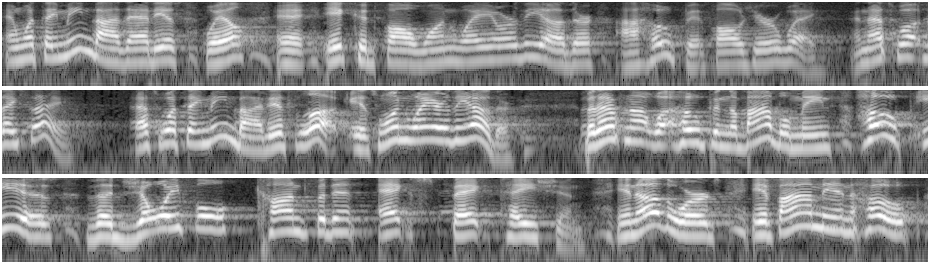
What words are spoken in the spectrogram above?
And what they mean by that is, well, eh, it could fall one way or the other. I hope it falls your way. And that's what they say. That's what they mean by it. It's luck. It's one way or the other. But that's not what hope in the Bible means. Hope is the joyful, confident expectation. In other words, if I'm in hope,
